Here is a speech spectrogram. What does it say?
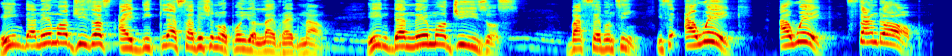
In the name of Jesus, I declare salvation upon your life right now. In the name of Jesus. Verse 17. He said, Awake, awake, stand up.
